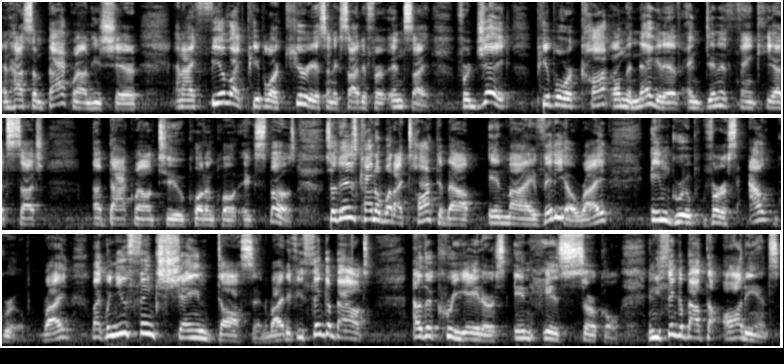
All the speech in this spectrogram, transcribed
and has some background he's shared, and I feel like people are curious and excited for insight. For Jake, people were caught on the negative and didn't think he had such a background to quote unquote expose. So this is kind of what I talked about in my video, right? In-group versus out-group, right? Like when you think Shane Dawson, right? If you think about other creators in his circle, and you think about the audience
